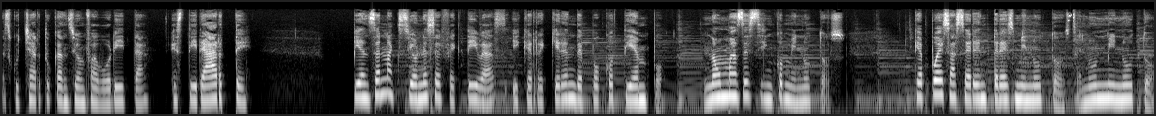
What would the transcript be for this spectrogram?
escuchar tu canción favorita, estirarte, Piensa en acciones efectivas y que requieren de poco tiempo, no más de 5 minutos. ¿Qué puedes hacer en 3 minutos, en 1 minuto,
